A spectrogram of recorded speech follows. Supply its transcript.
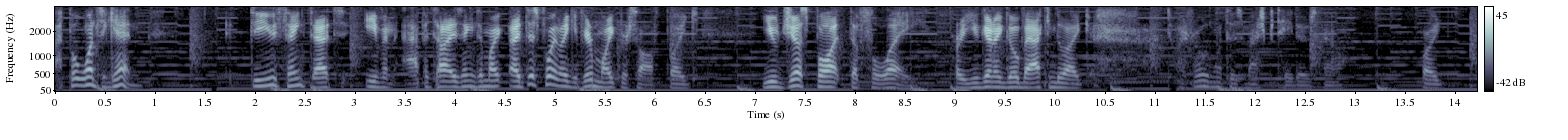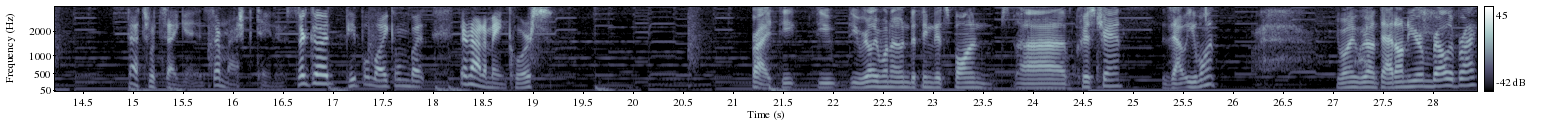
Uh, but once again, do you think that's even appetizing to Mike at this point like if you're Microsoft, like you just bought the fillet, are you going to go back and be like I really want those mashed potatoes now? Like that's what Sega is. They're mashed potatoes. They're good. People like them, but they're not a main course. Right? Do you, do you do you really want to own the thing that spawned uh, Chris Chan? Is that what you want? You want you want that under your umbrella, Bry?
